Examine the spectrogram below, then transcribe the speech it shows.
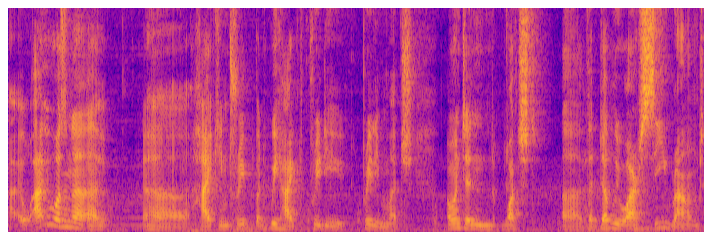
I, I, wasn't a, a, a, hiking trip, but we hiked pretty pretty much. I went and watched uh, the WRC round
